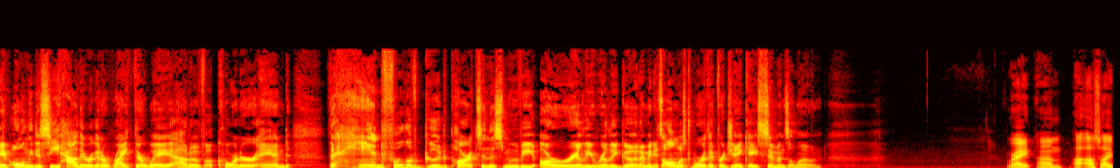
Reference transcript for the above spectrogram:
if only to see how they were going to write their way out of a corner. And the handful of good parts in this movie are really, really good. I mean, it's almost worth it for J.K. Simmons alone. Right. Um. Also, I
